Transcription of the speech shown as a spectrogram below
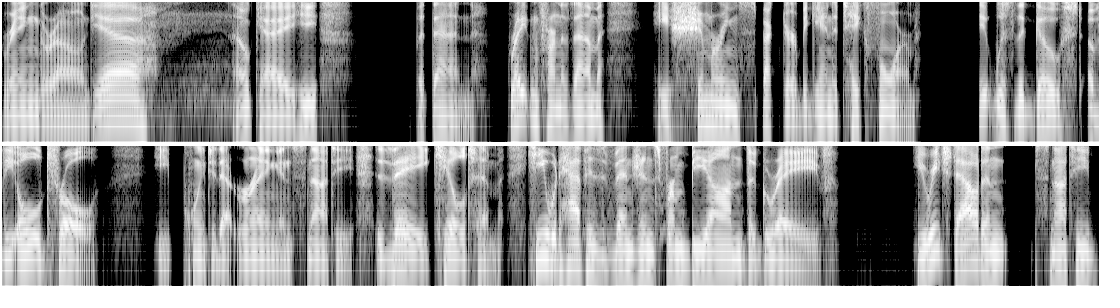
Ring groaned, Yeah, okay, he. But then, right in front of them, a shimmering specter began to take form. It was the ghost of the old troll. He pointed at Ring and Snati. They killed him. He would have his vengeance from beyond the grave. He reached out and Snati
